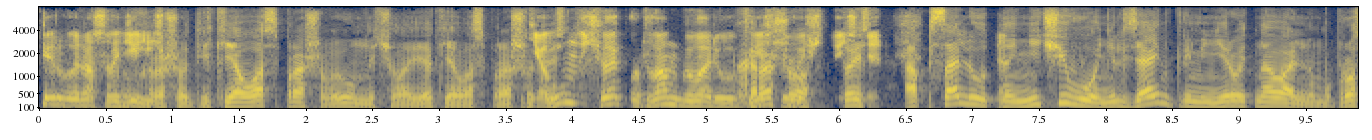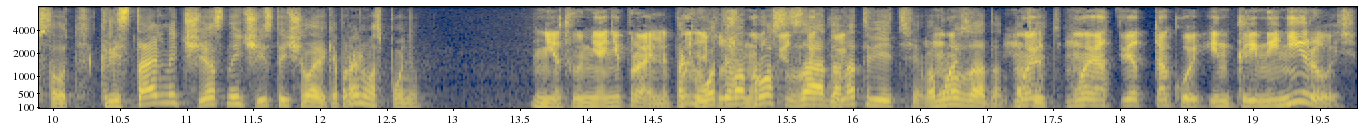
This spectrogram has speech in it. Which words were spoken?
первый раз ну, родились. Ну, хорошо, так я у вас спрашиваю, вы умный человек, я вас спрашиваю. Я умный есть... человек, вот вам говорю. Хорошо, считаете... то есть абсолютно да. ничего нельзя инкриминировать Навальному. Просто вот кристально честный, чистый человек. Я правильно вас понял? Нет, вы меня неправильно так поняли. Так вот и вопрос задан, такой. ответьте. Вопрос мой, задан, мой, Мой ответ такой. Инкриминировать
